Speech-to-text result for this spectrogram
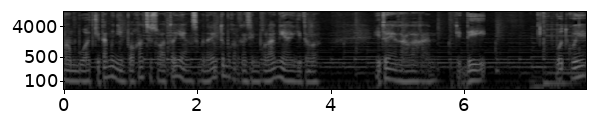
membuat kita menyimpulkan sesuatu yang sebenarnya itu bukan kesimpulannya gitu loh. Itu yang salah kan. Jadi buat gue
